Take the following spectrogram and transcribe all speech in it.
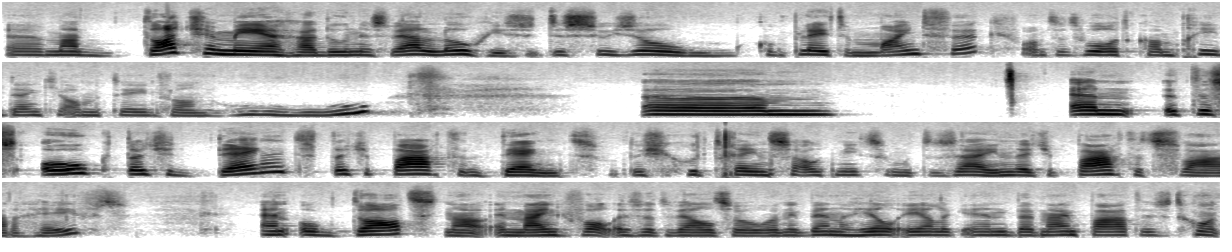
Uh, maar dat je meer gaat doen is wel logisch. Het is sowieso een complete mindfuck, want het woord Campri denk je al meteen van hoe. Um, en het is ook dat je denkt dat je paard denkt. Want als je goed traint zou het niet zo moeten zijn dat je paard het zwaarder heeft. En ook dat, nou in mijn geval is het wel zo. En ik ben er heel eerlijk in, bij mijn paard is het gewoon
